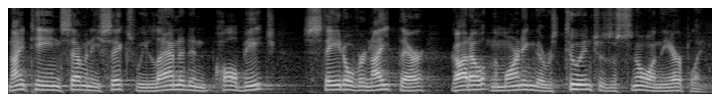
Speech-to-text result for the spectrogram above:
1976. We landed in Hall Beach, stayed overnight there, got out in the morning. There was two inches of snow on the airplane.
